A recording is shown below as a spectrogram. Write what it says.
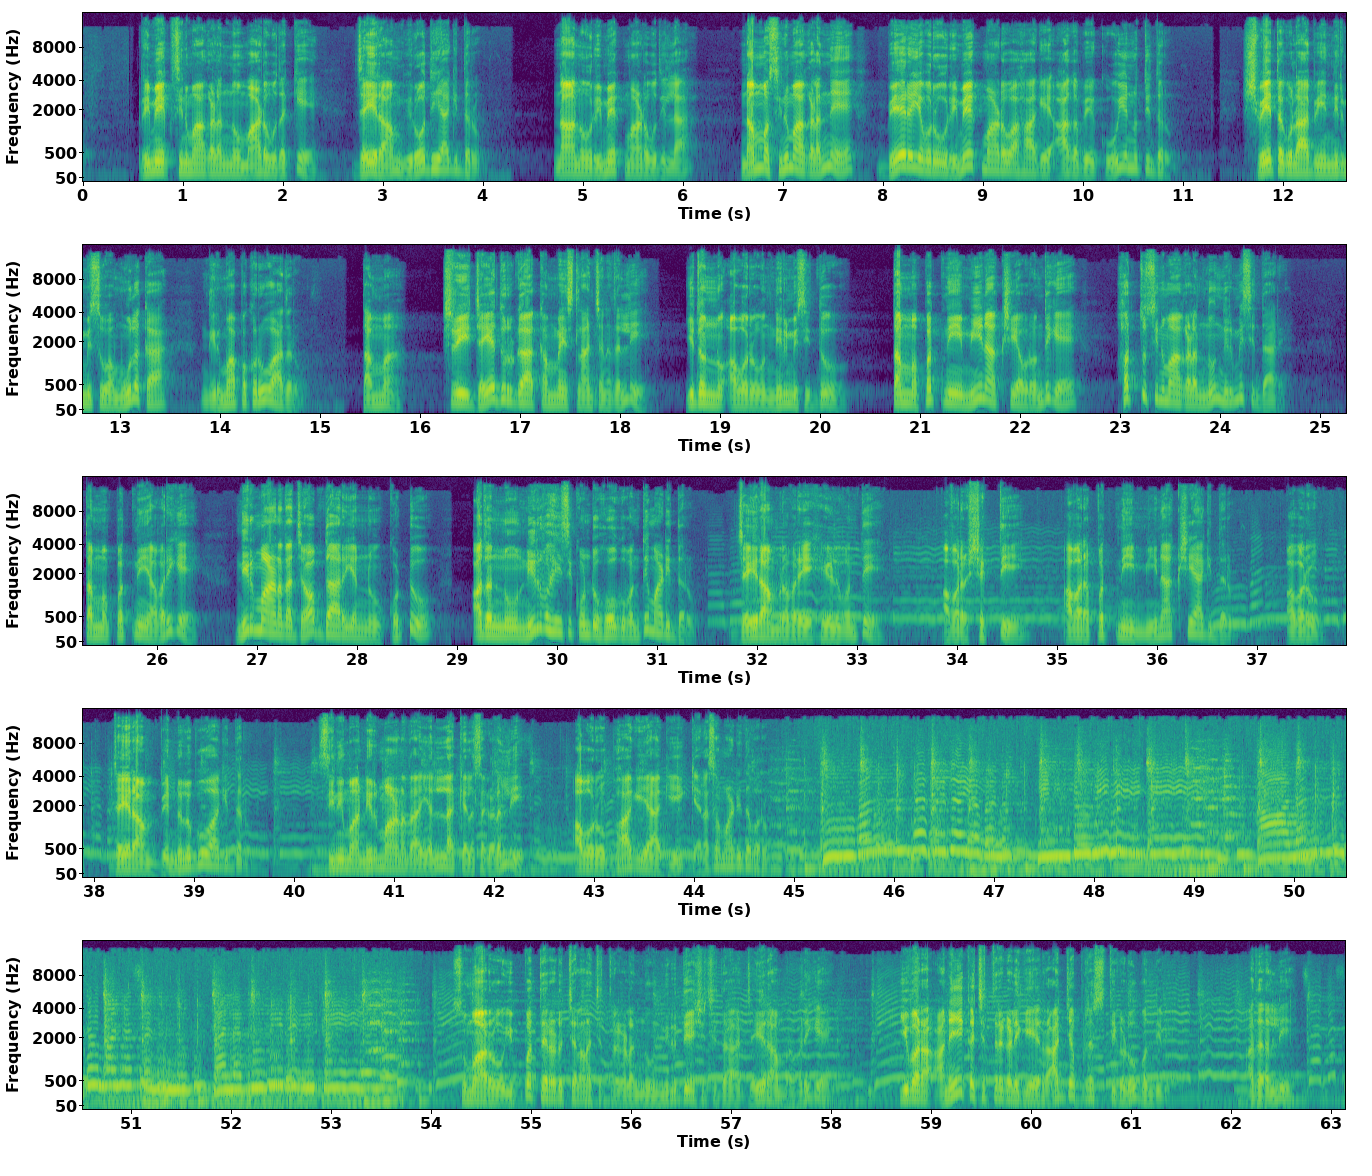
ರಿಮೇಕ್ ಸಿನಿಮಾಗಳನ್ನು ಮಾಡುವುದಕ್ಕೆ ಜೈರಾಮ್ ವಿರೋಧಿಯಾಗಿದ್ದರು. ನಾನು ರಿಮೇಕ್ ಮಾಡುವುದಿಲ್ಲ. ನಮ್ಮ ಸಿನಿಮಾಗಳನ್ನೇ ಬೇರೆಯವರು ರಿಮೇಕ್ ಮಾಡುವ ಹಾಗೆ ಆಗಬೇಕು ಎನ್ನುತ್ತಿದ್ದರು. ಶ್ವೇತಗುಲಾಬಿ ನಿರ್ಮಿಸುವ ಮೂಲಕ ನಿರ್ಮಾಪಕರೂ ಆದರು. ತಮ್ಮ ಶ್ರೀ ಜಯದುರ್ಗಾ ಕಮ್ಮೈಸ್ ಲಾಂಛನದಲ್ಲಿ ಇದನ್ನು ಅವರು ನಿರ್ಮಿಸಿದ್ದು, ತಮ್ಮ ಪತ್ನಿ ಮೀನಾಕ್ಷಿ ಅವರೊಂದಿಗೆ ಹತ್ತು ಸಿನಿಮಾಗಳನ್ನು ನಿರ್ಮಿಸಿದ್ದಾರೆ. ತಮ್ಮ ಪತ್ನಿ ಅವರಿಗೆ ನಿರ್ಮಾಣದ ಜವಾಬ್ದಾರಿಯನ್ನು ಕೊಟ್ಟು ಅದನ್ನು ನಿರ್ವಹಿಸಿಕೊಂಡು ಹೋಗುವಂತೆ ಮಾಡಿದ್ದರು. ಜಯರಾಮ್ರವರೇ ಹೇಳುವಂತೆ ಅವರ ಶಕ್ತಿ ಅವರ ಪತ್ನಿ ಮೀನಾಕ್ಷಿಯಾಗಿದ್ದರು ಅವರು ಜಯರಾಮ್ ಬೆನ್ನೆಲುಬೂ ಆಗಿದ್ದರು. ಸಿನಿಮಾ ನಿರ್ಮಾಣದ ಎಲ್ಲ ಕೆಲಸಗಳಲ್ಲಿ ಅವರು ಭಾಗಿಯಾಗಿ ಕೆಲಸ ಮಾಡಿದವರು. ಸುಮಾರು ಇಪ್ಪತ್ತೆರಡು ಚಲನಚಿತ್ರಗಳನ್ನು ನಿರ್ದೇಶಿಸಿದ ಜಯರಾಮ್ರವರಿಗೆ ಇವರ ಅನೇಕ ಚಿತ್ರಗಳಿಗೆ ರಾಜ್ಯ ಪ್ರಶಸ್ತಿಗಳು ಬಂದಿವೆ. ಅದರಲ್ಲಿ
